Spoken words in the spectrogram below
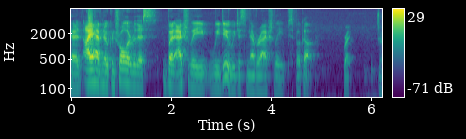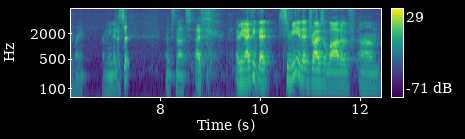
Uh, I have no control over this. But actually, we do. We just never actually spoke up. Right. Right. right? I mean, it's, That's, it. that's nuts. I, th- I mean, I think that to me, that drives a lot of, um,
